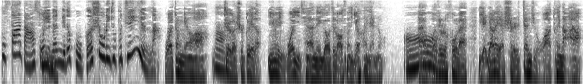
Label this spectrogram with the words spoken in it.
不发达，所以呢，你的骨骼受力就不均匀嘛。我证明啊，嗯这个是对的，因为我以前那腰肌劳损也很严重。哦哎，我就是后来也原来也是针灸啊、推拿啊、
